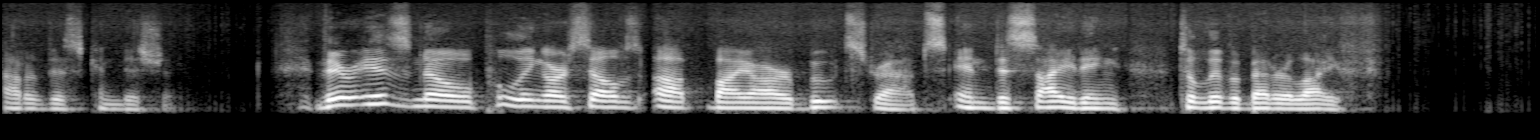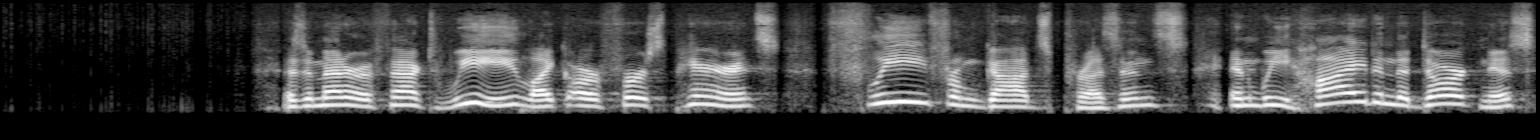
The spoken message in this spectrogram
out of this condition. There is no pulling ourselves up by our bootstraps and deciding to live a better life. As a matter of fact, we, like our first parents, flee from God's presence and we hide in the darkness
